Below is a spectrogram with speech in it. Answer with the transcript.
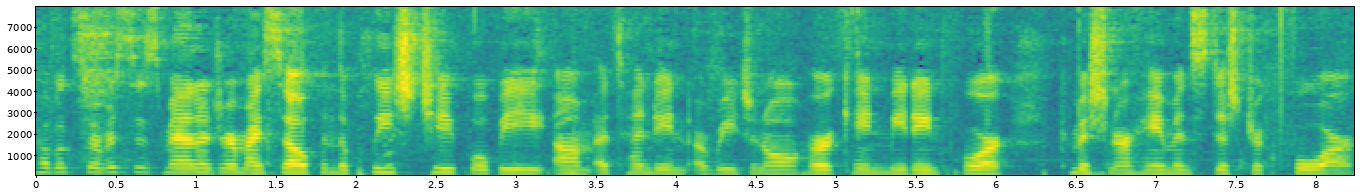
Public Services Manager, myself, and the Police Chief will be um, attending a regional hurricane meeting for Commissioner Heyman's District 4,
